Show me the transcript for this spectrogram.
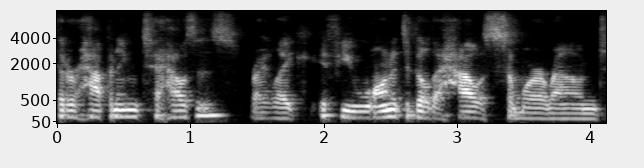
that are happening to houses, right? Like if you wanted to build a house somewhere around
